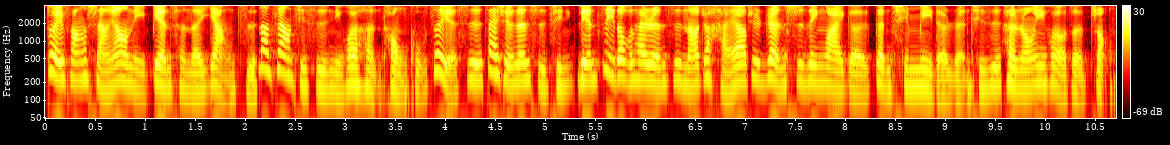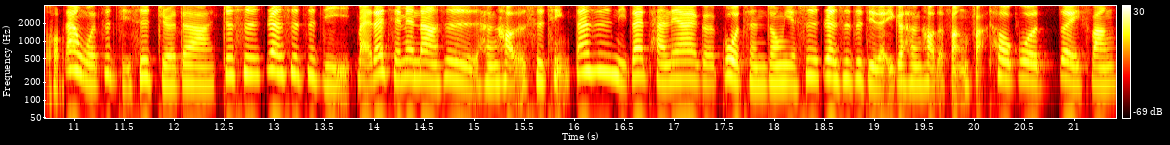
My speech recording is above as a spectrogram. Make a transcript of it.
对方想要你变成的样子。嗯、那这样其实你会很痛苦。这也是在学生时期，连自己都不太认识，然后就还要去认识另外一个更亲密的人，其实很容易会有这个状况。但我自己是觉得啊，就是认识自己摆在前面当然是很好的事情，但是你在谈恋爱的过程中，也是认识自己的一个很好的方法。透过对方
